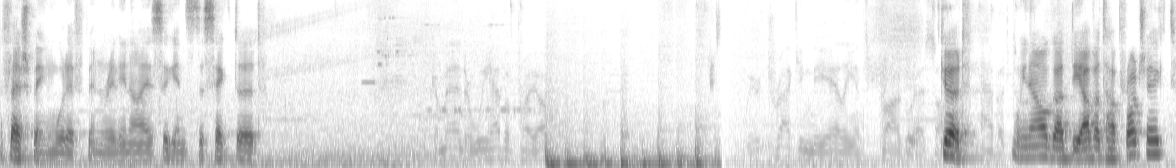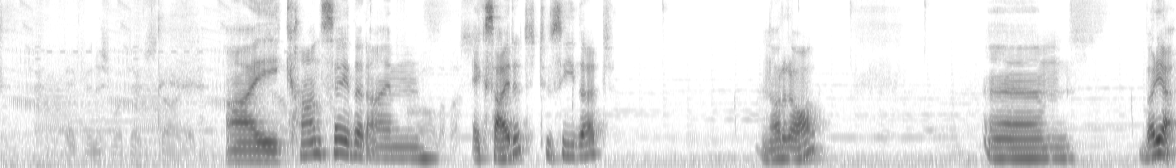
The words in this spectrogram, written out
a flashbang would have been really nice against the sectoid. Commander, we have a. We're tracking the aliens' progress. Good. We now got the Avatar project. They what. I can't say that I'm excited to see that. Not at all. Um, but yeah,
